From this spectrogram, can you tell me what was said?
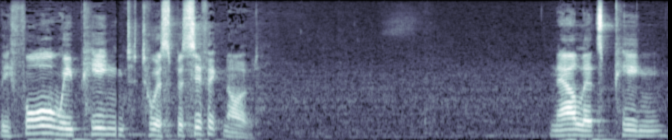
Before we pinged to a specific node, now let's ping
